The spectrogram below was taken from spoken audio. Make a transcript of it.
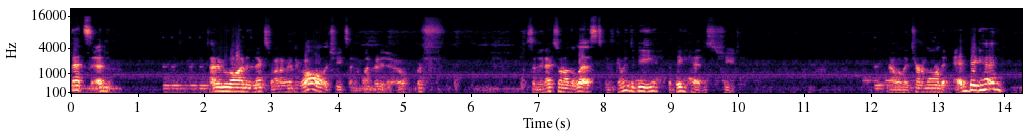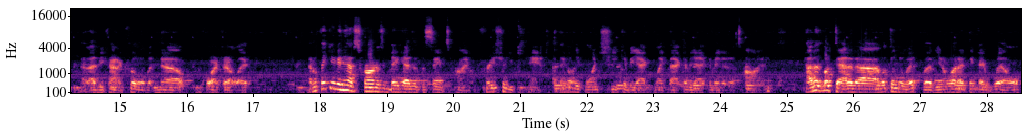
that said, time to move on to the next one. I'm going to do all the cheats in one video. so the next one on the list is going to be the Big Heads cheat. Now, will they turn them all into Ed Big Head? Now, that'd be kind of cool, but no, unfortunately. I don't think you can have Scrawner's and Big Heads at the same time. I'm pretty sure you can't. I think only one cheat can be act like that can be activated at a time. Haven't looked at it, uh, looked into it, but you know what? I think I will.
